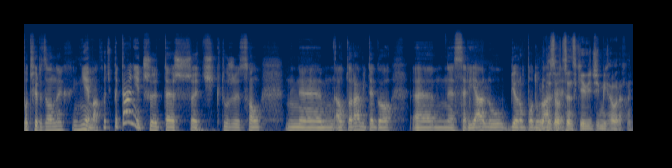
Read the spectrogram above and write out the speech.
potwierdzonych nie ma. Choć pytanie, czy też ci, którzy są em, autorami tego serialu, biorą pod uwagę. Profesor Cęckiewicz i Michał Rachoń.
